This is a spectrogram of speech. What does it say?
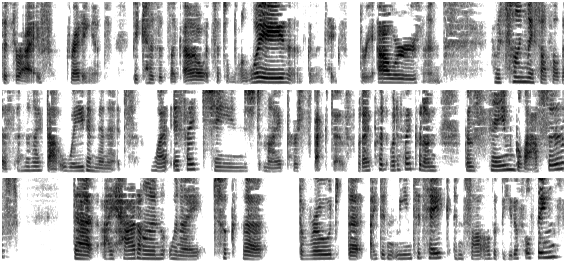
the drive, dreading it because it's like, oh, it's such a long ways and it's going to take three hours. And I was telling myself all this. And then I thought, wait a minute. What if I changed my perspective? What I put, what if I put on those same glasses that I had on when I took the, the road that I didn't mean to take and saw all the beautiful things?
